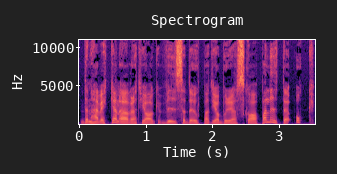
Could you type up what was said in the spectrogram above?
den här veckan över att jag visade upp att jag börjar skapa lite och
